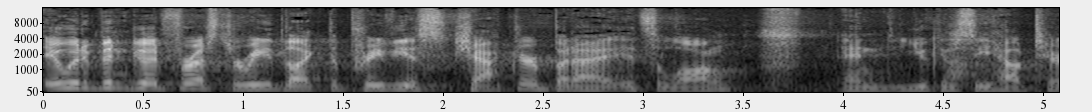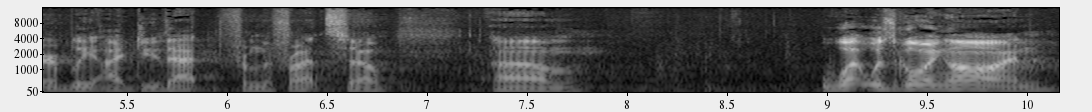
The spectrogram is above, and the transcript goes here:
it would have been good for us to read like the previous chapter, but I, it's long, and you can see how terribly I do that from the front. So, um, what was going on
